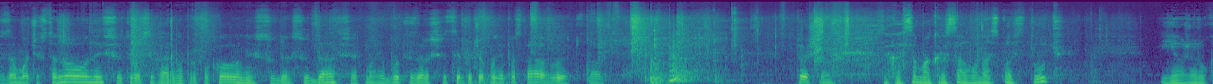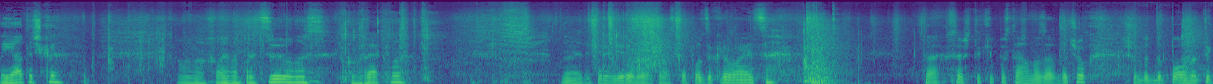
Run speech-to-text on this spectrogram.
замочок встановлений, все тросик гарно пропакований, сюди, сюди, все як має бути. Зараз ще цей бачок ми не поставили. Точно така сама краса у нас ось тут. Є вже рукояточка. Вона файно працює у нас, коректно. Давайте перевіримо, як у капот закривається. Так, все ж таки поставив назад бачок, щоб доповнити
